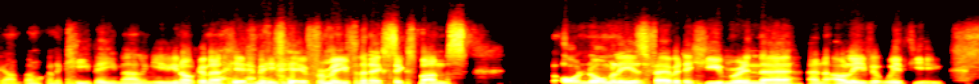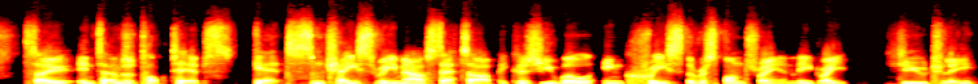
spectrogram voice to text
I'm not going to keep emailing you. You're not going to hear me hear from me for the next six months. Or normally is a fair bit of humor in there, and I'll leave it with you. So, in terms of top tips, get some chaser email set up because you will increase the response rate and lead rate hugely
